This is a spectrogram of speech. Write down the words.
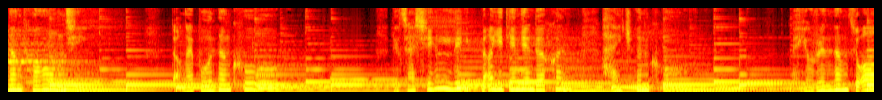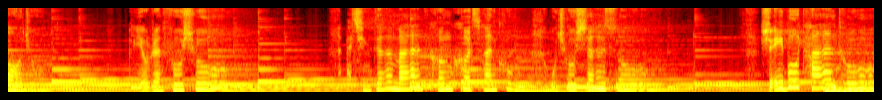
能同情，当爱不能哭，在心里那一点点的恨还真苦。没有人能做主，没有人服输。爱情的蛮横和残酷无处申诉，谁不贪图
